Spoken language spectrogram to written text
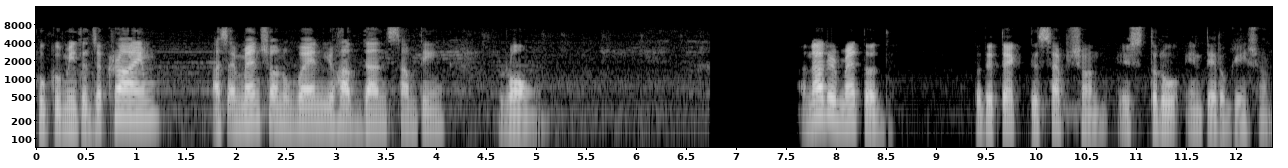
who committed the crime as I mentioned, when you have done something wrong. Another method to detect deception is through interrogation.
